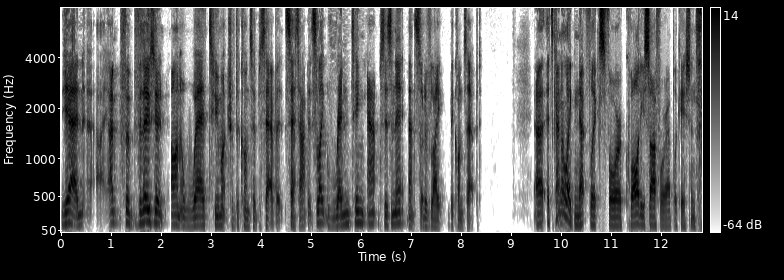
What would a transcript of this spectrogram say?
Yeah, and I, for for those who aren't aware too much of the concept of Setapp, it's like renting apps, isn't it? That's sort of like the concept. Uh, it's kind of like Netflix for quality software applications.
